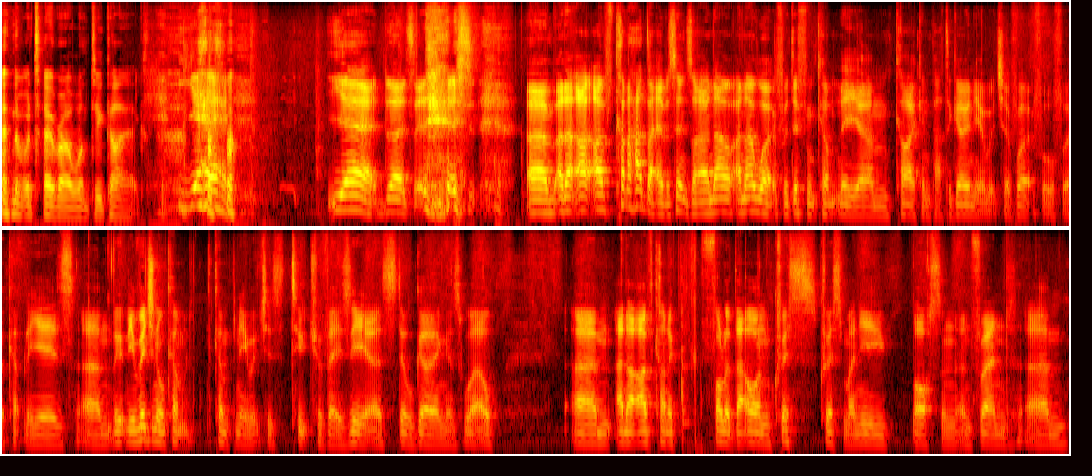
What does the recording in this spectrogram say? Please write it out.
end of October, I want two kayaks. yeah, yeah, that's it. um, and I, have kind of had that ever since. I now I now work for a different company, um, Kayak in Patagonia, which I've worked for for a couple of years. Um, the, the original com- company, which is Toute Travessia, is still going as well. Um, and I, have kind of followed that on. Chris, Chris, my new boss and, and friend, um,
